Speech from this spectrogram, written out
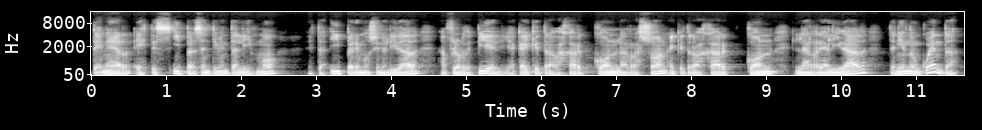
tener este hipersentimentalismo, esta hiperemocionalidad a flor de piel. Y acá hay que trabajar con la razón, hay que trabajar con la realidad, teniendo en cuenta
